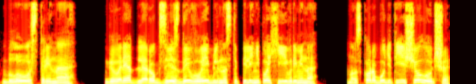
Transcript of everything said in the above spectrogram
Блу, старина, Говорят, для рок-звезды в лейбле наступили неплохие времена. Но скоро будет еще лучше.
